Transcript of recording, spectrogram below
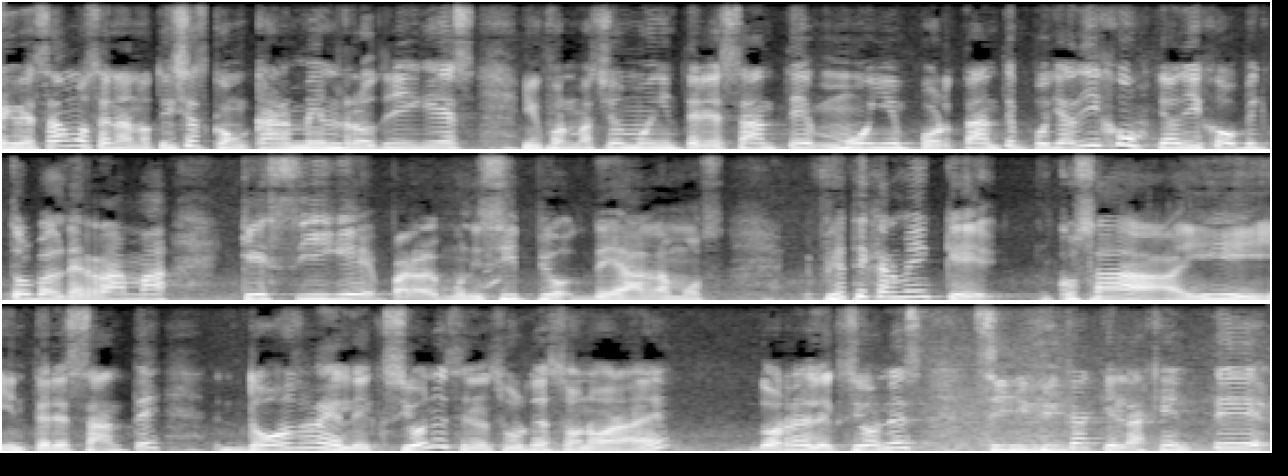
Regresamos en las noticias con Carmen Rodríguez. Información muy interesante, muy importante. Pues ya dijo, ya dijo Víctor Valderrama que sigue para el municipio de Álamos. Fíjate, Carmen, que cosa ahí interesante: dos reelecciones en el sur de Sonora, ¿eh? Dos reelecciones significa que la gente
